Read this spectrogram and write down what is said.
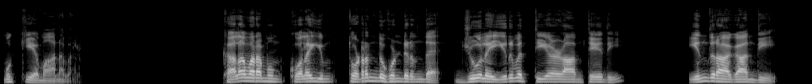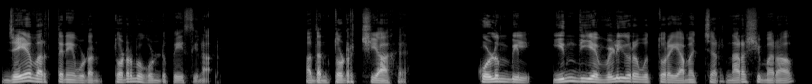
முக்கியமானவர். கலவரமும் கொலையும் தொடர்ந்து கொண்டிருந்த ஜூலை இருபத்தி ஏழாம் தேதி இந்திரா காந்தி ஜெயவர்த்தனேவுடன் தொடர்பு கொண்டு பேசினார். அதன் தொடர்ச்சியாக கொழும்பில் இந்திய வெளியுறவுத்துறை அமைச்சர் நரசிம்மராவ்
